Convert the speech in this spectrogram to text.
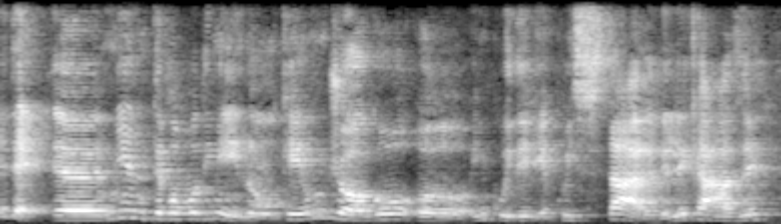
ed è eh, niente poco di meno che un gioco eh, in cui devi acquistare delle case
